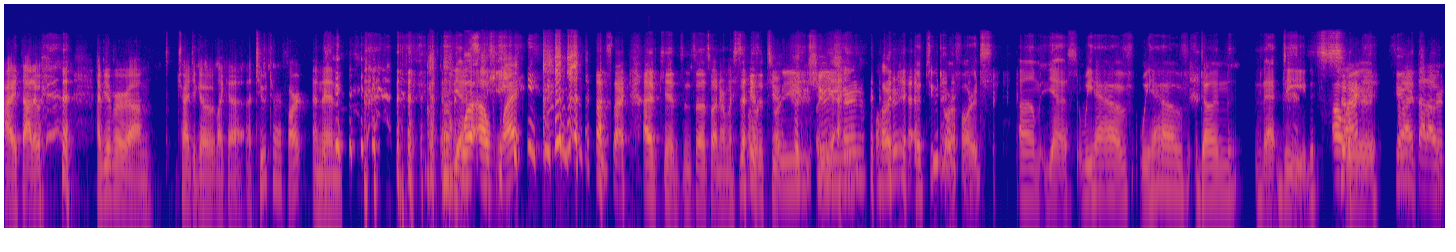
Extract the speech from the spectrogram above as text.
I thought it. have you ever um, tried to go like a, a toot or a fart, and then? Yes. What, a what? I'm sorry. I have kids, and so that's what I normally say is a Are toot. you, are Two you turn fart? Yeah. a two door farts? Um, yes, we have we have done that deed. Oh, I- where So I thought I would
